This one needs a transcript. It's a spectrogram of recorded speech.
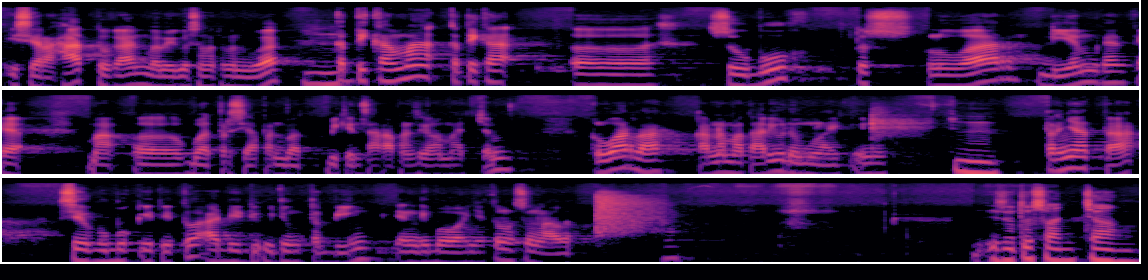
istirahat tuh kan, babe gue sama temen gue. Ketika mah ketika eh, subuh terus keluar diem kan kayak ma- eh, buat persiapan buat bikin sarapan segala macem keluarlah karena matahari udah mulai ini Hmm. ternyata si gubuk itu tuh ada di ujung tebing yang di bawahnya tuh langsung laut Itu tuh sancang.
